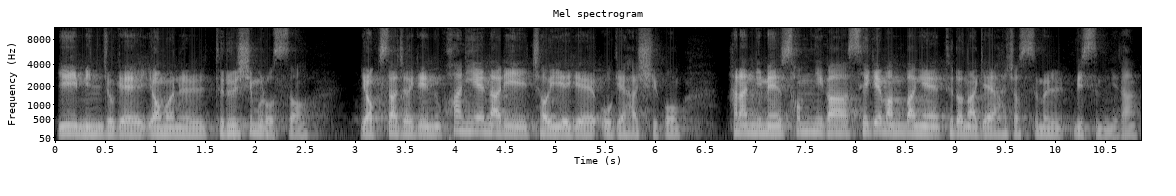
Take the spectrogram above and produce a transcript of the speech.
이 민족의 염원을 들으심으로써 역사적인 환희의 날이 저희에게 오게 하시고 하나님의 섭리가 세계 만방에 드러나게 하셨음을 믿습니다.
